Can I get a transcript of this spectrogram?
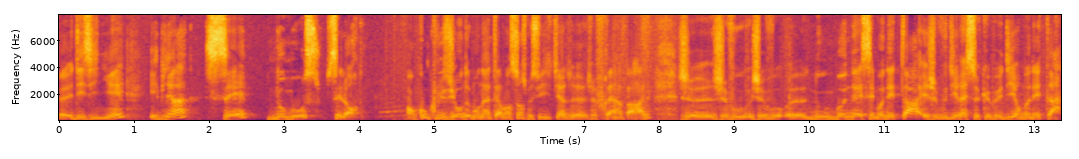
désigné. Eh bien, c'est nomos, c'est l'ordre en conclusion de mon intervention, je me suis dit, tiens, je, ferai un parallèle. Je, vous, je vous, euh, nous, monnaie, c'est moneta, et je vous dirai ce que veut dire moneta,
